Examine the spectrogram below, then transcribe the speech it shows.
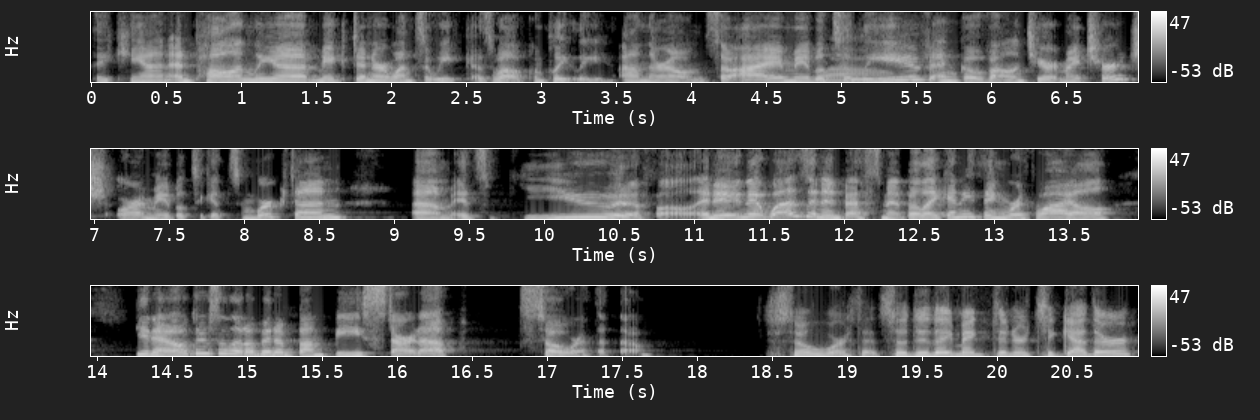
they can. And Paul and Leah make dinner once a week as well, completely on their own. So I'm able to leave and go volunteer at my church, or I'm able to get some work done. Um, it's beautiful. And it, and it was an investment, but like anything worthwhile, you know, there's a little bit of bumpy startup. So worth it though. So worth it. So do they make dinner together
